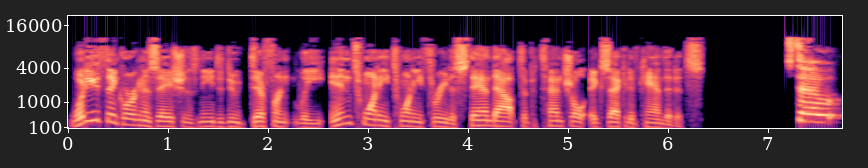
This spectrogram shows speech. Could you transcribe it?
what do you think organizations need to do differently in 2023 to stand out to potential executive candidates? So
